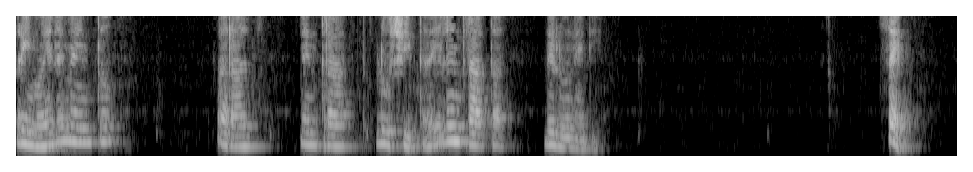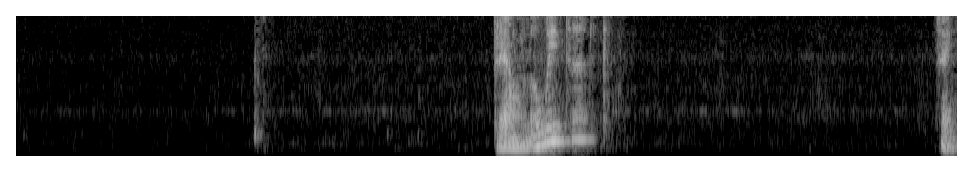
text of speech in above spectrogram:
Primo elemento sarà l'uscita e l'entrata del lunedì. Se apriamo lo wizard, sì.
